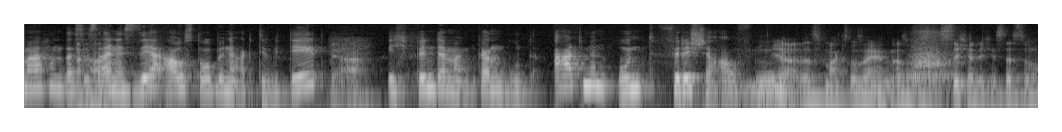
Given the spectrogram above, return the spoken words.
machen. Das Aha. ist eine sehr austobende Aktivität. Ja ich finde, man kann gut atmen und Frische aufnehmen. Ja, das mag so sein. Also sicherlich ist das so.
